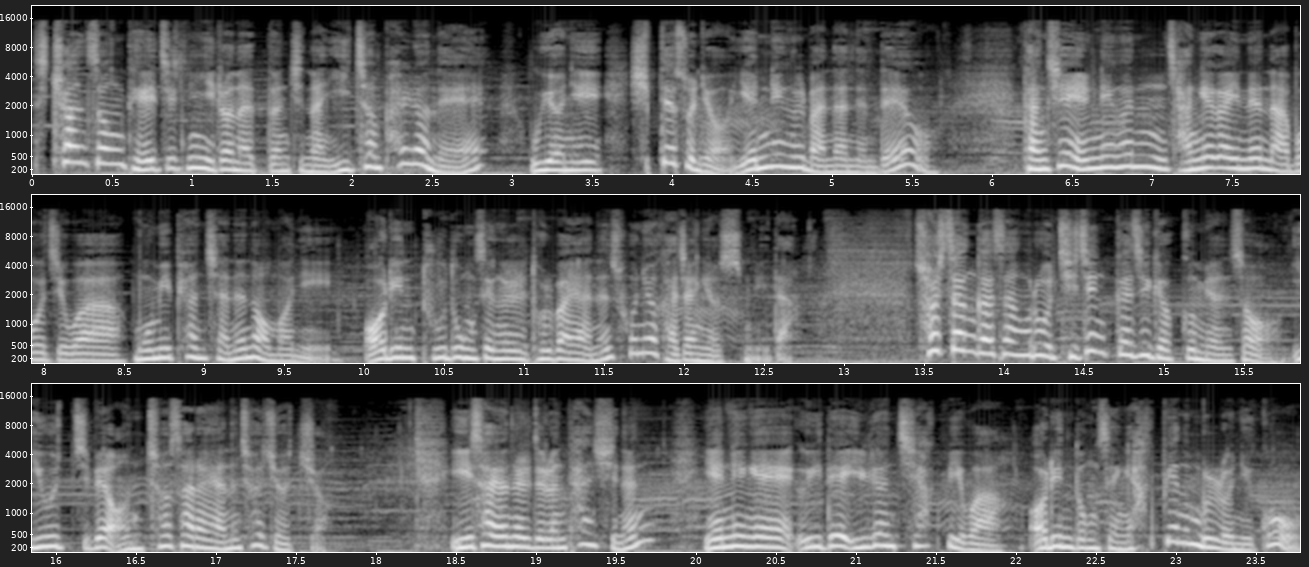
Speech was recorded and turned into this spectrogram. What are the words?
스촨성 대지진이 일어났던 지난 2008년에 우연히 10대 소녀 옌링을 만났는데요. 당시 옌링은 장애가 있는 아버지와 몸이 편찮은 어머니, 어린 두 동생을 돌봐야 하는 소녀 가장이었습니다. 설상가상으로 지진까지 겪으면서 이웃집에 얹혀 살아야 하는 처지였죠. 이 사연을 들은 탄 씨는 예닝의 의대 1년치 학비와 어린 동생의 학비는 물론이고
